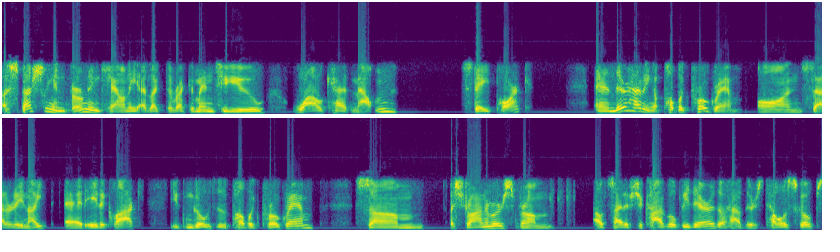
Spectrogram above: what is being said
especially in Vernon County, I'd like to recommend to you Wildcat Mountain State Park. And they're having a public program on Saturday night at 8 o'clock. You can go to the public program. Some astronomers from outside of Chicago will be there. They'll have their telescopes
